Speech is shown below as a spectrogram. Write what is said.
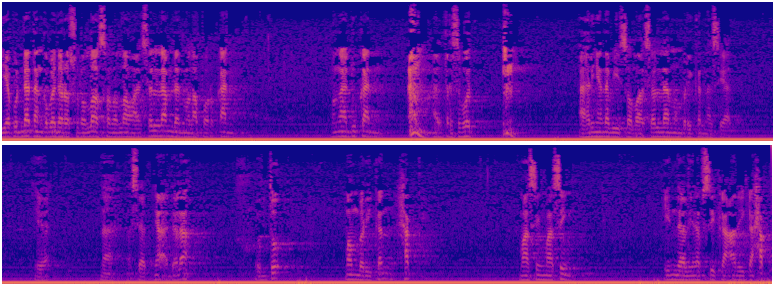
dia pun datang kepada Rasulullah wasallam dan melaporkan mengadukan hal tersebut. Akhirnya Nabi wasallam memberikan nasihat. Ya. Nah, nasihatnya adalah untuk memberikan hak masing-masing. Inna li nafsika 'alaika haqq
